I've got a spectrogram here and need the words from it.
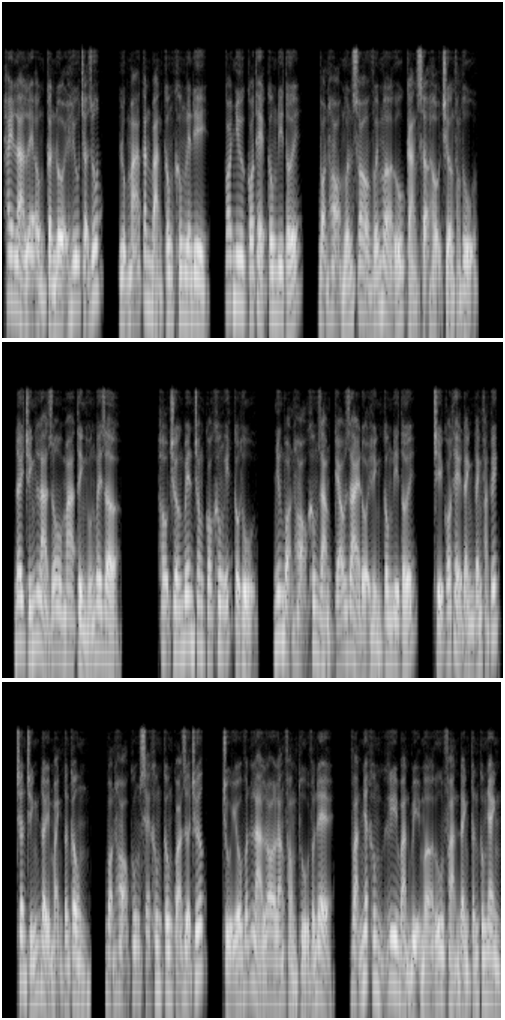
Hay là lệ ổng cần đội hữu trợ giúp, lục mã căn bản công không lên đi, coi như có thể công đi tới, bọn họ muốn so với MU càng sợ hậu trường phòng thủ. Đây chính là Roma tình huống bây giờ. Hậu trường bên trong có không ít cầu thủ, nhưng bọn họ không dám kéo dài đội hình công đi tới, chỉ có thể đánh đánh phản kích, chân chính đẩy mạnh tấn công, bọn họ cũng sẽ không công quá dựa trước, chủ yếu vẫn là lo lắng phòng thủ vấn đề, vạn nhất không ghi bàn bị MU phản đánh tấn công nhanh,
